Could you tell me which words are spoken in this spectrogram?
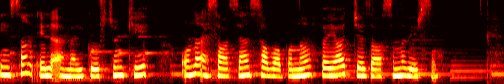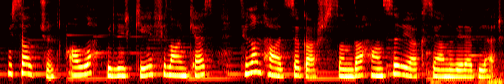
insan elə əməl görsün ki, ona əsasən savabını və ya cəzasını versin. Misal üçün, Allah bilir ki, filan kəs filan hadisə qarşısında hansı reaksiyanı verə bilər.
